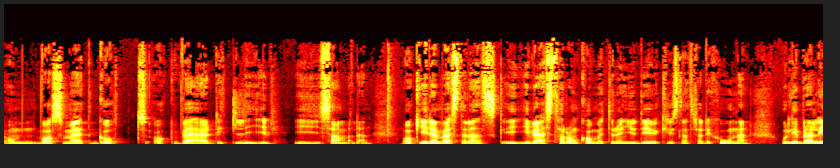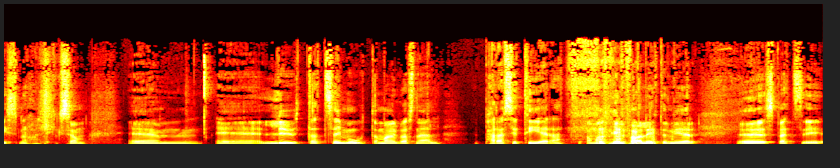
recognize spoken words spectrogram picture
om vad som är ett gott och värdigt liv i samhällen. Och i den västerländska, i, väst har de kommit ur den judeokristna traditionen. Och liberalismen har liksom ehm, eh, lutat sig mot, om man vill vara snäll, parasiterat, om man vill vara lite mer eh, spetsig,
